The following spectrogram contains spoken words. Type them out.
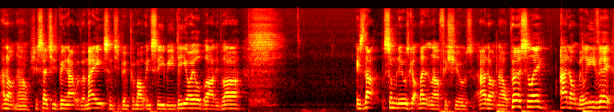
I don't know. She said she's been out with her mates and she's been promoting CBD oil, blah blah blah is that somebody who's got mental health issues? I don't know. Personally, I don't believe it.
